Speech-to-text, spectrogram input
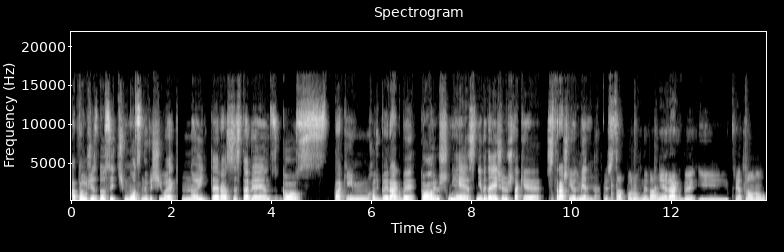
a to już jest dosyć mocny wysiłek. No i teraz zestawiając go z takim choćby rugby, to już nie jest, nie wydaje się już takie strasznie odmienne. Wiesz co, porównywanie rugby i triatlonu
